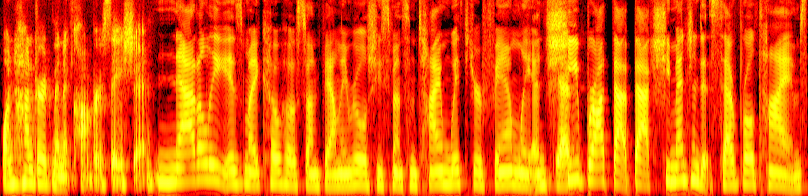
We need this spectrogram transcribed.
100 minute conversation. Natalie is my co host on Family Rules. She spent some time with your family and yep. she brought that back. She mentioned it several times.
